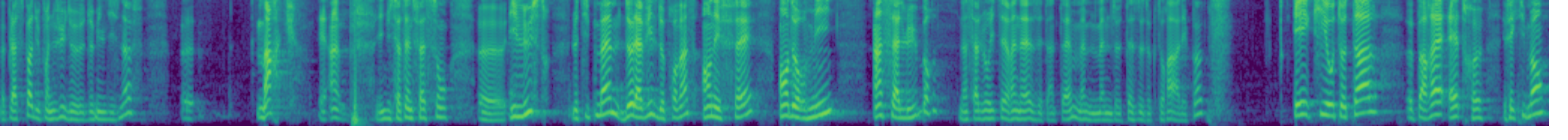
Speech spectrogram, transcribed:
me place pas du point de vue de 2019, euh, marque et, d'une certaine façon illustre le type même de la ville de province, en effet, endormie, insalubre, l'insalubrité rennaise est un thème, même, même de thèse de doctorat à l'époque, et qui au total euh, paraît être euh, effectivement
